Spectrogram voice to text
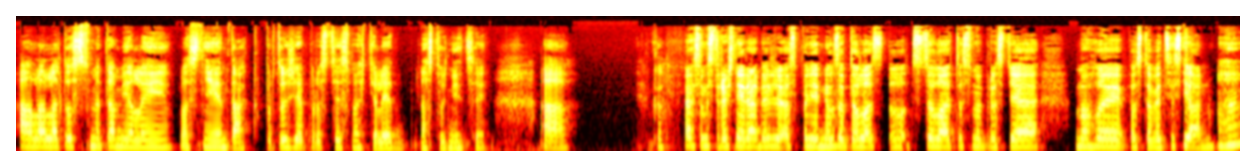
ale letos jsme tam jeli vlastně jen tak, protože prostě jsme chtěli jet na studnici a jako. Já jsem strašně ráda, že aspoň jednou za tohle to léto jsme prostě mohli postavit si stan. Jo, aha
